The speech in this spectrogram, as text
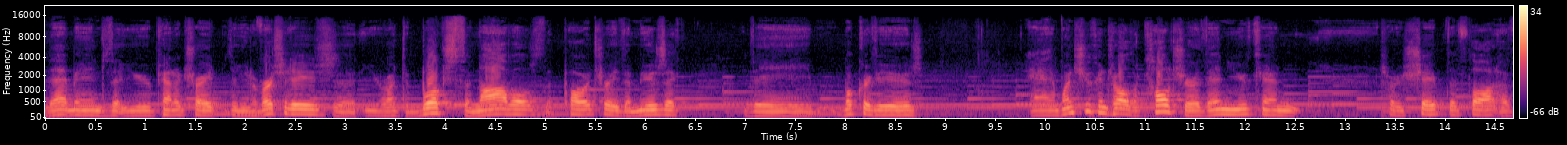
That means that you penetrate the universities, uh, you write the books, the novels, the poetry, the music, the book reviews, and once you control the culture, then you can sort of shape the thought of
